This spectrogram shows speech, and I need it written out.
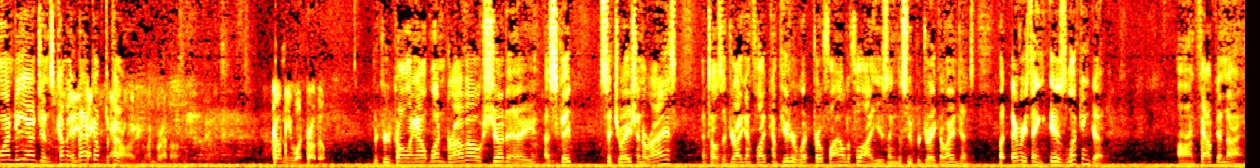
one d engines coming back up to power. One Bravo. Copy, one Bravo. The crew calling out one Bravo should a escape situation arise and tells the Dragon flight computer what profile to fly using the Super Draco engines. But everything is looking good on Falcon 9.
